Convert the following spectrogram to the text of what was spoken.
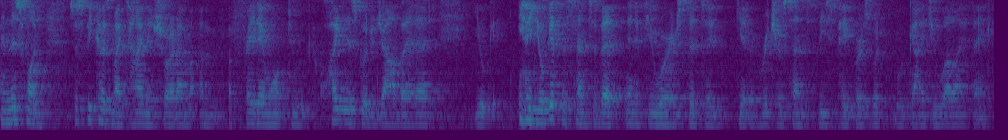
And this one, just because my time is short, I'm, I'm afraid I won't do quite as good a job at it. You'll get, you'll get the sense of it, and if you were interested to get a richer sense, these papers would, would guide you well, I think.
